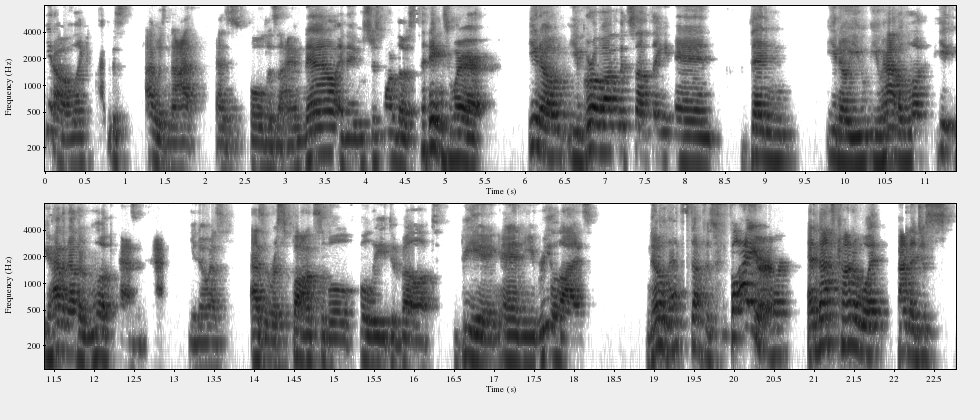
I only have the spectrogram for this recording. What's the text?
you know, like I was I was not as old as I am now. And it was just one of those things where, you know, you grow up with something and then, you know, you you have a look you, you have another look as an actor, you know, as as a responsible, fully developed being, and you realize, no, that stuff is fire. And that's kind of what kind of just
